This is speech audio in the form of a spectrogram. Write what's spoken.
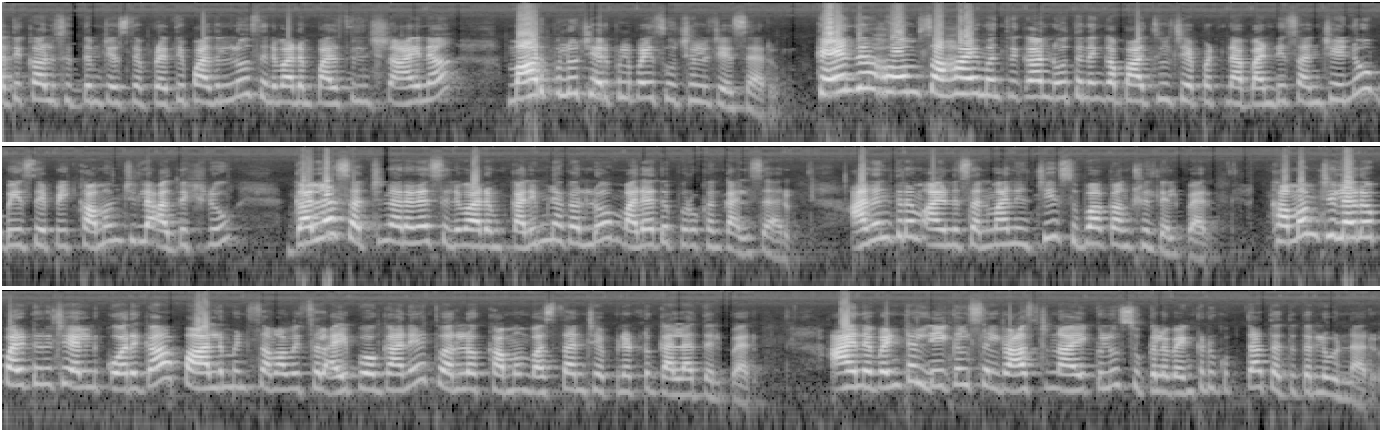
అధికారులు సిద్ధం చేసిన ప్రతిపాదనలు శనివారం పరిశీలించిన ఆయన మార్పులు చేర్పులపై సూచనలు చేశారు. కేంద్ర హోం సహాయ మంత్రిగా నూతనంగా బాధ్యతలు చేపట్టిన బండి సంజయ్ను బీజేపీ ఖమ్మం జిల్లా అధ్యక్షుడు గల్లా సత్యనారాయణ శనివారం కరీంనగర్లో మర్యాదపూర్వకం కలిశారు. అనంతరం ఆయన సన్మానించి శుభాకాంక్షలు తెలిపారు. ఖమ్మం జిల్లాలో పర్యటన చేయాలని కోరగా పార్లమెంట్ సమావేశాలు అయిపోగానే త్వరలో ఖమ్మం వస్తానని చెప్పినట్టు గల్లా తెలిపారు. ఆయన వెంట లీగల్ సెల్ రాష్ట్ర నాయకులు సుకుల వెంకట గుప్తా తదితరులు ఉన్నారు.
